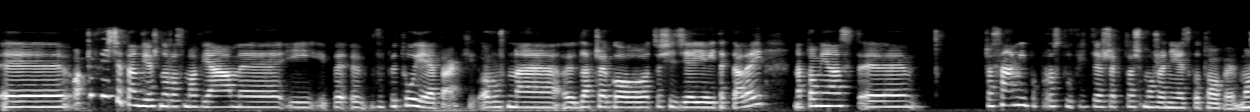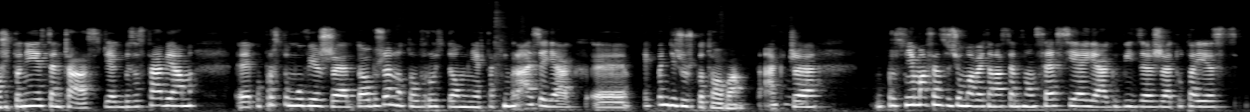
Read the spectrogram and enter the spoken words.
Y, oczywiście tam wiesz, no rozmawiamy i, i wypytuję tak o różne, dlaczego, co się dzieje i tak dalej. Natomiast y, czasami po prostu widzę, że ktoś może nie jest gotowy. Może to nie jest ten czas. Jakby zostawiam E, po prostu mówię, że dobrze, no to wróć do mnie w takim razie, jak, e, jak będziesz już gotowa, tak? Że po prostu nie ma sensu się umawiać na następną sesję, jak widzę, że tutaj jest,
